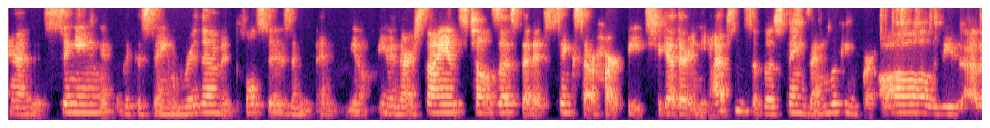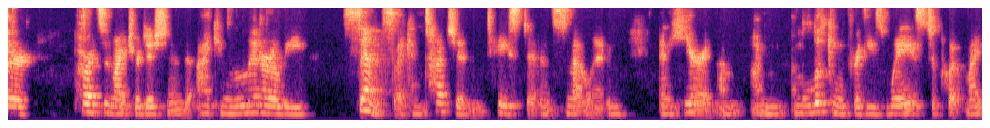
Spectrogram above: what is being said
and singing with the same rhythm and pulses and, and, you know, even our science tells us that it syncs our heartbeats together. In the absence of those things, I'm looking for all of these other parts of my tradition that I can literally sense. I can touch it and taste it and smell it and, and hear it. I'm, I'm, I'm looking for these ways to put my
